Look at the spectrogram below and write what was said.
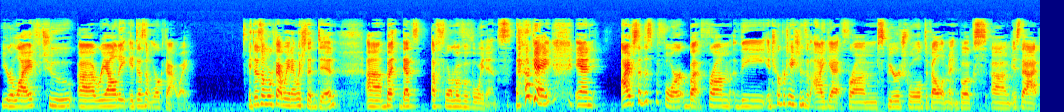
your life to uh, reality. It doesn't work that way. It doesn't work that way, and I wish that did. Uh, but that's a form of avoidance. okay, and I've said this before, but from the interpretations that I get from spiritual development books, um, is that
